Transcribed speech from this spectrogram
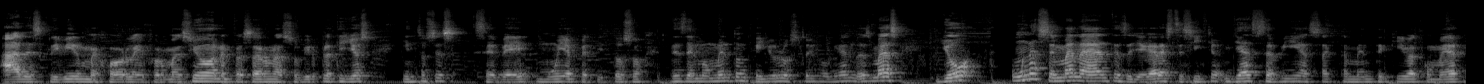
a describir mejor la información, empezaron a subir platillos y entonces se ve muy apetitoso desde el momento en que yo lo estoy googleando. Es más, yo una semana antes de llegar a este sitio ya sabía exactamente qué iba a comer,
